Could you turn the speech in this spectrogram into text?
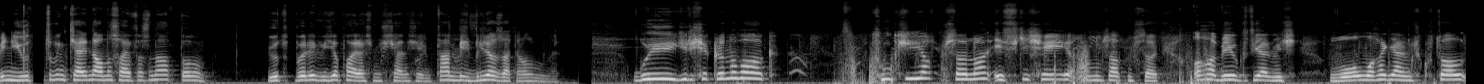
Beni YouTube'un kendi ana sayfasına attı oğlum. YouTube böyle video paylaşmış kendi şeyini. Tamam biz biliyoruz zaten oğlum bunları. Uy giriş ekranına bak. Çok iyi yapmışlar lan. Eski şeyi anımsatmışlar. Aha bir kutu gelmiş. Vallahi gelmiş. Kutu al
